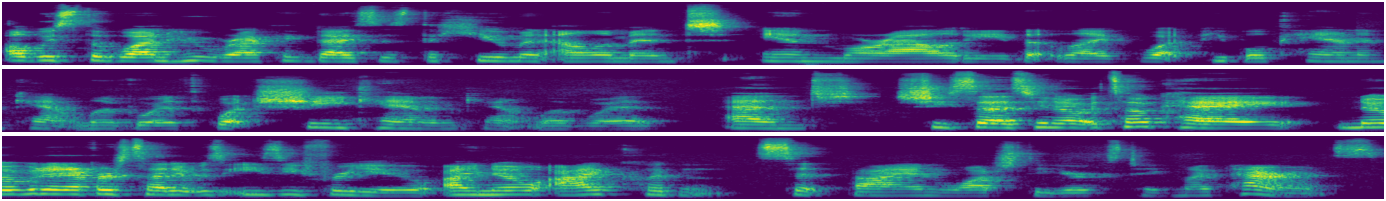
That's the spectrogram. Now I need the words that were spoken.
always the one who recognizes the human element in morality that like what people can and can't live with, what she can and can't live with. And she says, you know, it's okay. Nobody ever said it was easy for you. I know I couldn't sit by and watch the Yeerks take my parents.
